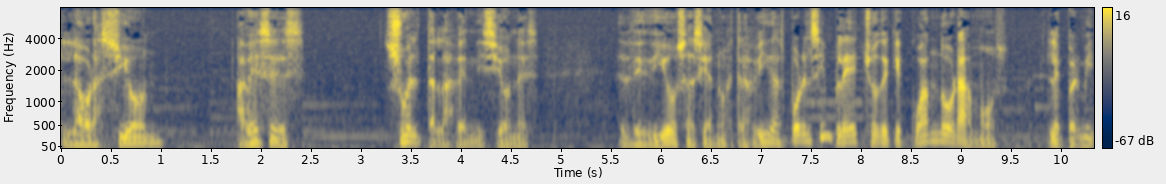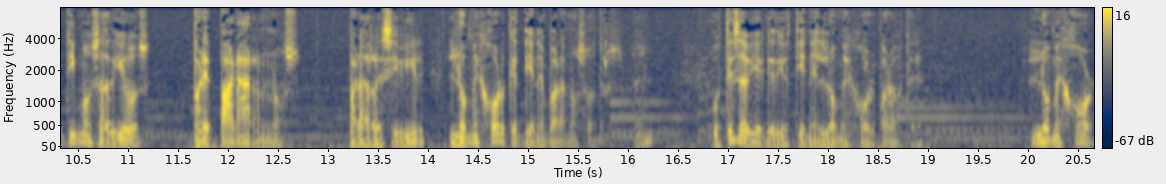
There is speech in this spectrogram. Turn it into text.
La oración a veces suelta las bendiciones de Dios hacia nuestras vidas por el simple hecho de que cuando oramos le permitimos a Dios prepararnos para recibir lo mejor que tiene para nosotros. ¿eh? ¿Usted sabía que Dios tiene lo mejor para usted? Lo mejor.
